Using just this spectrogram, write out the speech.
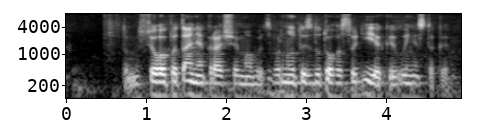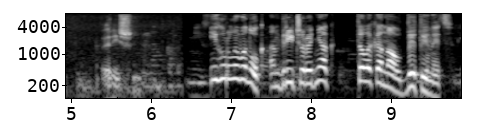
Тому з цього питання краще, мабуть, звернутися до того судді, який виніс таке рішення. Ігор Левинок, Андрій Чередняк, телеканал Дитинець.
